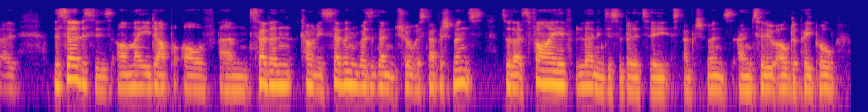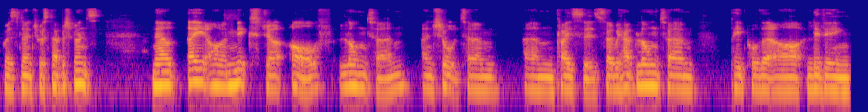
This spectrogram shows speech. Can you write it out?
So the services are made up of um, seven, currently seven residential establishments. So that's five learning disability establishments and two older people residential establishments. Now they are a mixture of long term and short term um, places. So we have long term people that are living,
